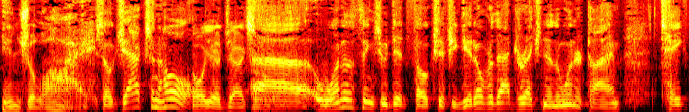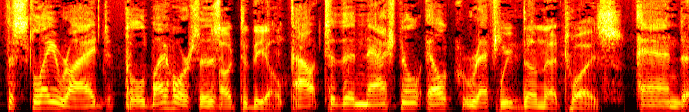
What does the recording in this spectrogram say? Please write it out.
in July. so Jackson Hole. Oh, yeah, Jackson Hole. Uh, one of the things we did, folks, if you get over that direction in the wintertime, take the sleigh ride pulled by horses Out to the elk. out to the National Elk Refuge. We've done that twice. and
